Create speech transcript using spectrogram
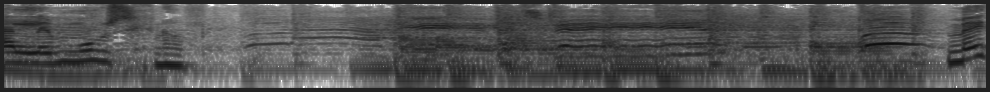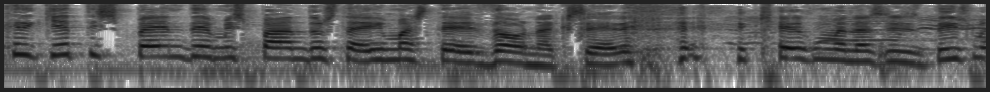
Α, λεμού, συγγνώμη. Μέχρι και τις 5 εμείς πάντως θα είμαστε εδώ να ξέρετε και έχουμε να συζητήσουμε.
